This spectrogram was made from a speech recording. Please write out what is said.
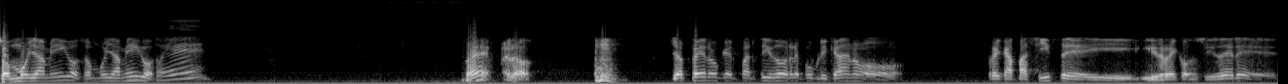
Son muy amigos, son muy amigos. Pues. Pues, pero yo espero que el Partido Republicano recapacite y, reconsidere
